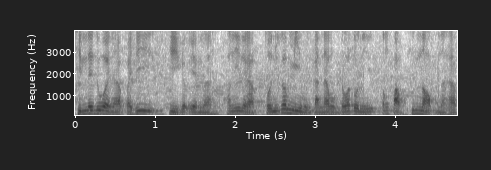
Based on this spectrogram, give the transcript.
ทิ้นได้ด้วยนะครับไปที่ G กับ M นะเท่านี้เลยครับตัวนี้ก็มีเหมือนกันนะครับผมแต่ว่าตัวนี้ต้องปรับที่หนอบนะครับ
